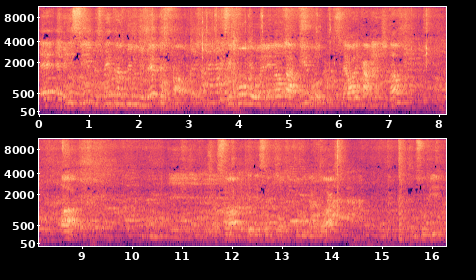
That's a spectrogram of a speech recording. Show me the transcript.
é, é bem simples, bem tranquilo de ver, pessoal. Esse fungo, ele não está vivo, teoricamente, não. Ó, deixa só eu descer um pouco aqui o lugar de ósseo. Vamos subir.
